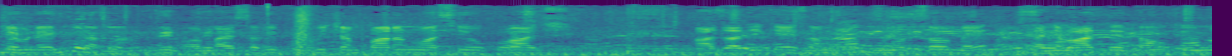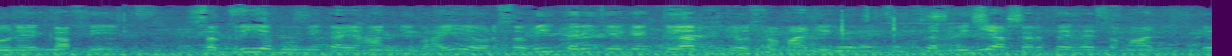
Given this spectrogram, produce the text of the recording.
करना। और मैं सभी पूर्वी चंपारण वासियों को आज आज़ादी के इस अमृत महोत्सव में धन्यवाद देता हूँ कि उन्होंने काफ़ी सक्रिय भूमिका यहाँ निभाई है और सभी तरीके के क्लब जो सामाजिक गतिविधियाँ करते हैं समाज के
